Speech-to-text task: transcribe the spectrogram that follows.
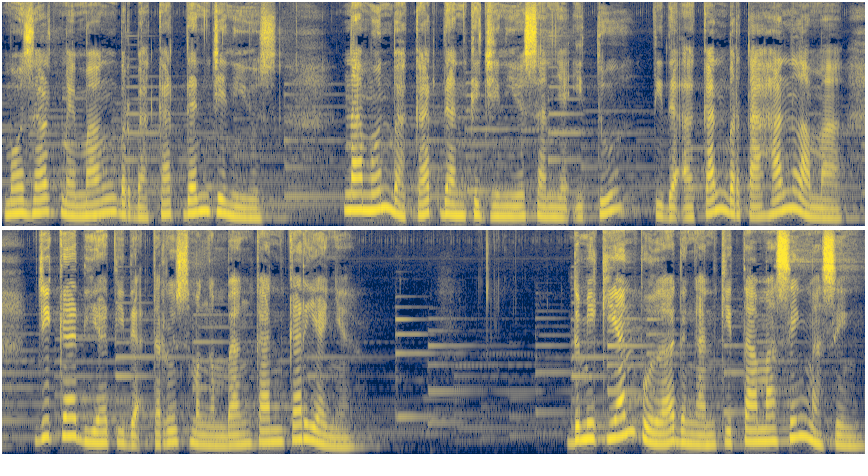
Mozart memang berbakat dan jenius, namun bakat dan kejeniusannya itu tidak akan bertahan lama jika dia tidak terus mengembangkan karyanya. Demikian pula dengan kita masing-masing.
